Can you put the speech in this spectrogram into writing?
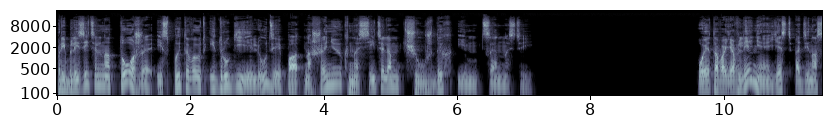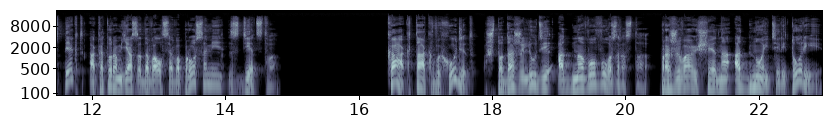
приблизительно то же испытывают и другие люди по отношению к носителям чуждых им ценностей. У этого явления есть один аспект, о котором я задавался вопросами с детства. Как так выходит, что даже люди одного возраста, проживающие на одной территории,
